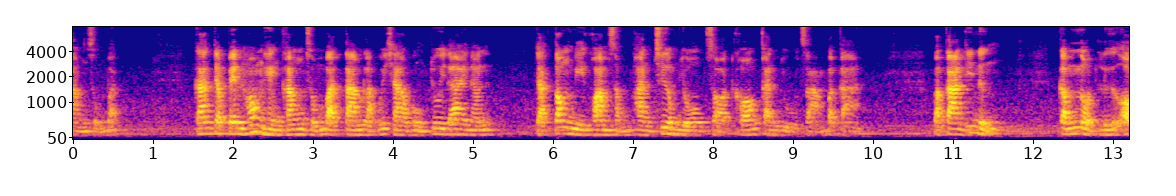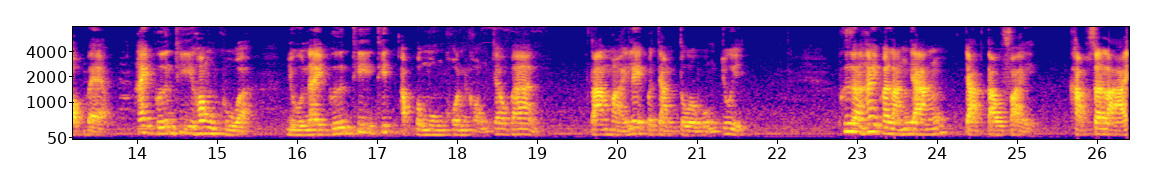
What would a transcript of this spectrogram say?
คลังสมบัติ การจะเป็นห้องแห่งคลังสมบัติตามหลักวิชาฮวงจุ้ยได้นั้น จะต้องมีความสัมพันธ์เชื่อมโยงสอดคล้องกันอยู่ 3 ประการ ประการที่ 1กำหนดหรือออกแบบให้พื้นที่ห้องครัว อยู่ในพื้นที่ทิศอัปมงคลของเจ้าบ้าน ตามหมายเลขประจำตัวหวงจุ้ย เพื่อให้พลังยังจากเตาไฟ ขับสลาย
